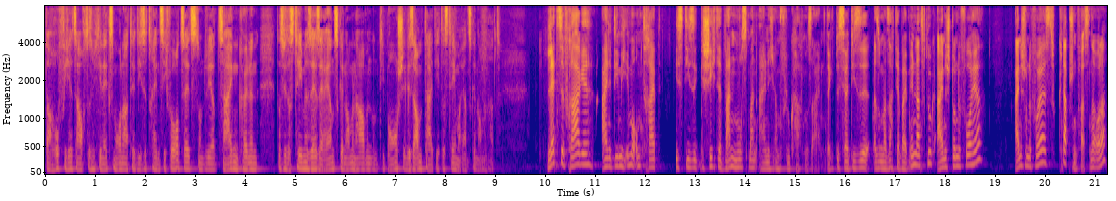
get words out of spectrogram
da hoffe ich jetzt auch, dass mich die nächsten Monate dieser Trend sich fortsetzt und wir zeigen können, dass wir das Thema sehr, sehr ernst genommen haben und die Branche gesamtheitlich das Thema ernst genommen hat. Letzte Frage, eine, die mich immer umtreibt, ist diese Geschichte, wann muss man eigentlich am Flughafen sein? Da gibt es ja diese, also man sagt ja beim Inlandsflug eine Stunde vorher. Eine Stunde vorher ist knapp schon fast, ne, oder?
